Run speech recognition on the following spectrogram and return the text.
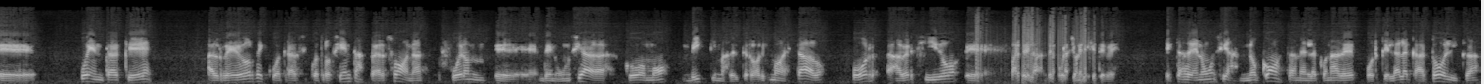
eh, cuenta que alrededor de cuatro- 400 personas fueron eh, denunciadas como víctimas del terrorismo de Estado por haber sido eh, parte de la, de la población LGTB. Estas denuncias no constan en la CONADEP porque el ala católica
